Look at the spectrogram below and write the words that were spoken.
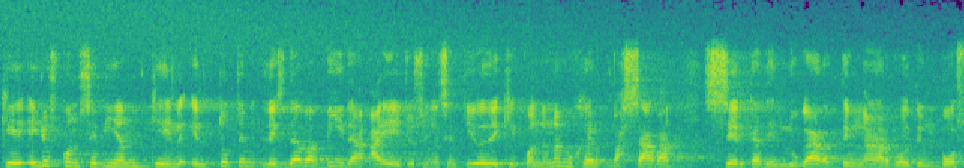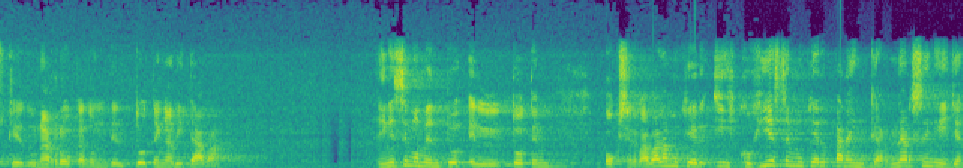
que ellos concebían que el, tótem les daba vida a ellos en el sentido de que cuando una mujer pasaba cerca del lugar de un árbol, de un bosque, de una roca donde el tótem habitaba, en ese momento el tótem observaba a la mujer y escogía a esa mujer para encarnarse en ella,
